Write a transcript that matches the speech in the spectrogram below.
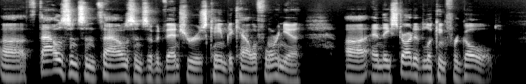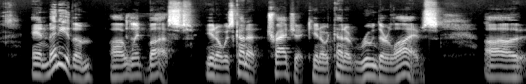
uh, thousands and thousands of adventurers came to California uh, and they started looking for gold. And many of them uh, went bust. You know, it was kind of tragic. You know, it kind of ruined their lives. Uh,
